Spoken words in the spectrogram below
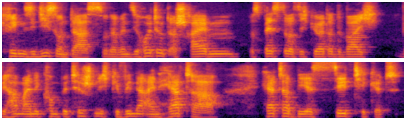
kriegen sie dies und das. Oder wenn sie heute unterschreiben, das Beste, was ich gehört hatte, war ich, wir haben eine Competition, ich gewinne ein Hertha, Hertha BSC-Ticket.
